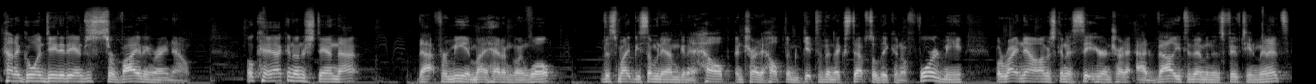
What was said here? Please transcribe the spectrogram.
kind of going day to day. I'm just surviving right now. Okay, I can understand that. That for me in my head, I'm going, well, this might be somebody I'm gonna help and try to help them get to the next step so they can afford me. But right now, I'm just gonna sit here and try to add value to them in this 15 minutes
